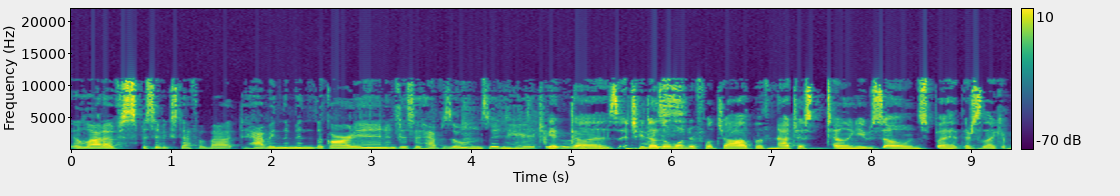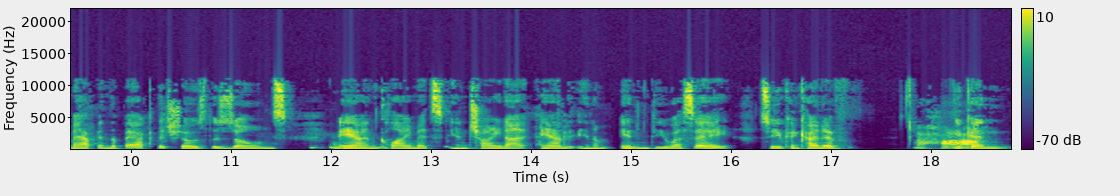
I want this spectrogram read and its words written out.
a lot of specific stuff about having them in the garden. And does it have zones in here too? It does. And she does a wonderful job of not just telling you zones, but there's like a map in the back that shows the zones and Mm. climates in China and in um, in the USA. So you can kind of Aha. you can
